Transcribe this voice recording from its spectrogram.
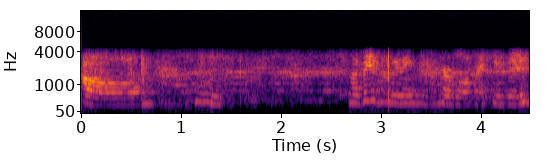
Oh. My face is getting purple if I keep doing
